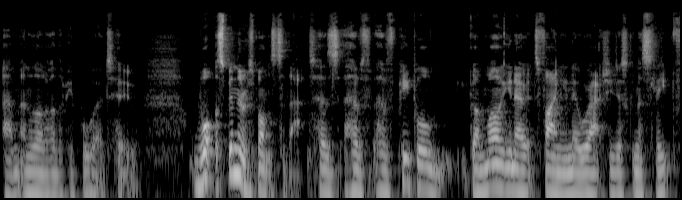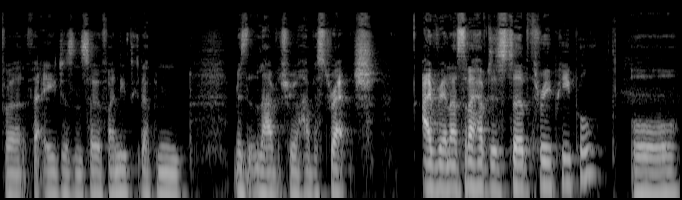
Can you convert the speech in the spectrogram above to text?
um, and a lot of other people were too what's been the response to that has have have people gone well you know it's fine you know we're actually just going to sleep for for ages and so if I need to get up and visit the lavatory or have a stretch I realise that I have to disturb three people or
